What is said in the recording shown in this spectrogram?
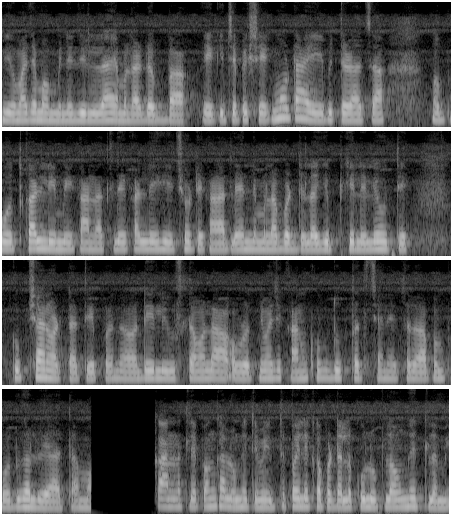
हे माझ्या मम्मीने दिलेला आहे मला डब्बा. एक याच्यापेक्षा एक मोठा आहे पितळाचा. मग पोत काढली मी कानातले काढले हे छोटे कानातले. यांनी मला बड्डेला गिफ्ट केलेले होते. खूप छान वाटतात ते पण डेली यूजला मला आवडत नाही. माझे कान खूप दुखतात त्याच्याने. तर आपण पोत घालूया. आता मग कानातले पण घालून घेते मी. तर पहिले कपाटाला कुलूप लावून घेतलं मी.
